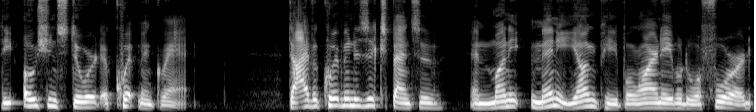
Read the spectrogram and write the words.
the Ocean Steward Equipment Grant. Dive equipment is expensive, and money, many young people aren't able to afford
